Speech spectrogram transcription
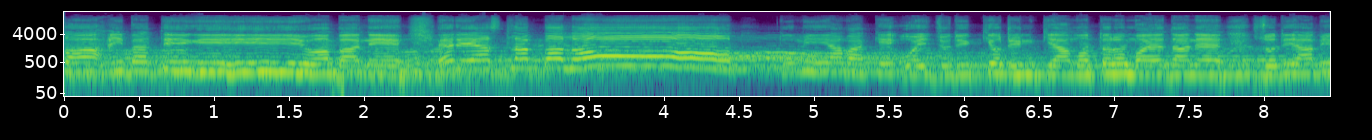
সাহিবাতিহি ওয়া বানি। এরে আসলাম বলো তুমি আমাকে ওই যদি কঠিন কিয়ামতের ময়দানে যদি আমি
